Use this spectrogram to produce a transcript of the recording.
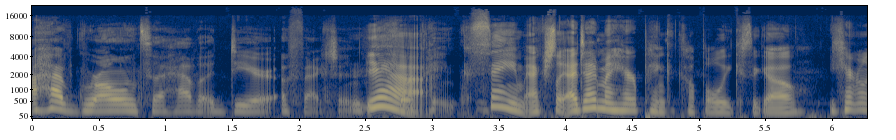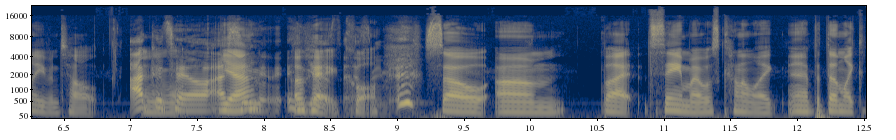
I have grown to have a dear affection. Yeah. For pink. Same, actually. I dyed my hair pink a couple weeks ago. You can't really even tell. I could tell. I yeah. seen it. Okay. Yes, cool. So, um, but same. I was kind of like, eh, but then like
